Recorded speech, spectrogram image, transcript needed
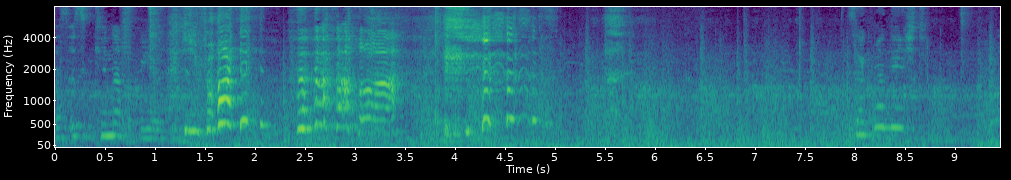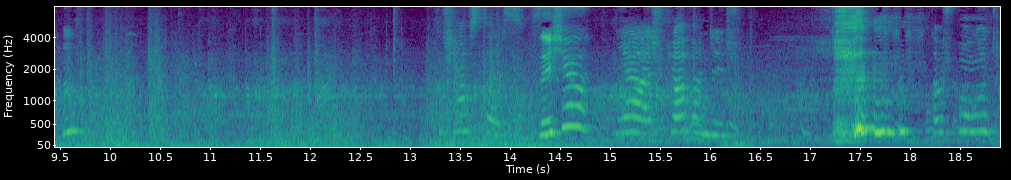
Das ist ein Kinderspiel. Ich weiß. Sicher? Ja, ich glaub an dich. Komm, Sprung und.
